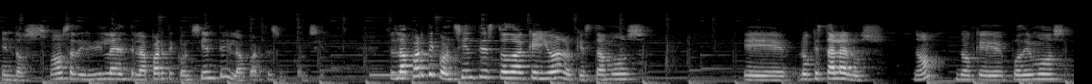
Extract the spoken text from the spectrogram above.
en dos. Vamos a dividirla entre la parte consciente y la parte subconsciente. Entonces, la parte consciente es todo aquello en lo que estamos, eh, lo que está a la luz, ¿no? Lo que podemos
